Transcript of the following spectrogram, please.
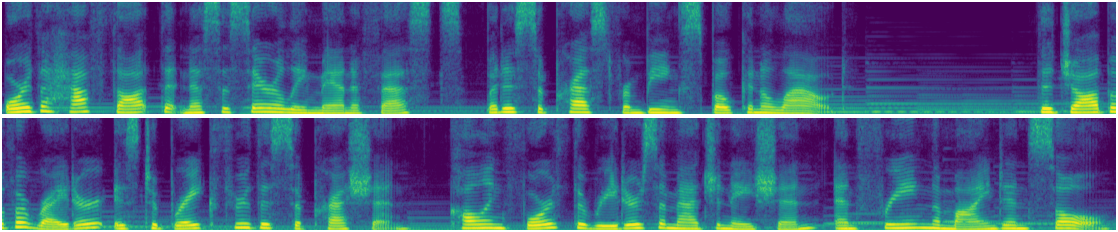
or the half-thought that necessarily manifests but is suppressed from being spoken aloud. The job of a writer is to break through this suppression, calling forth the reader's imagination and freeing the mind and soul.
